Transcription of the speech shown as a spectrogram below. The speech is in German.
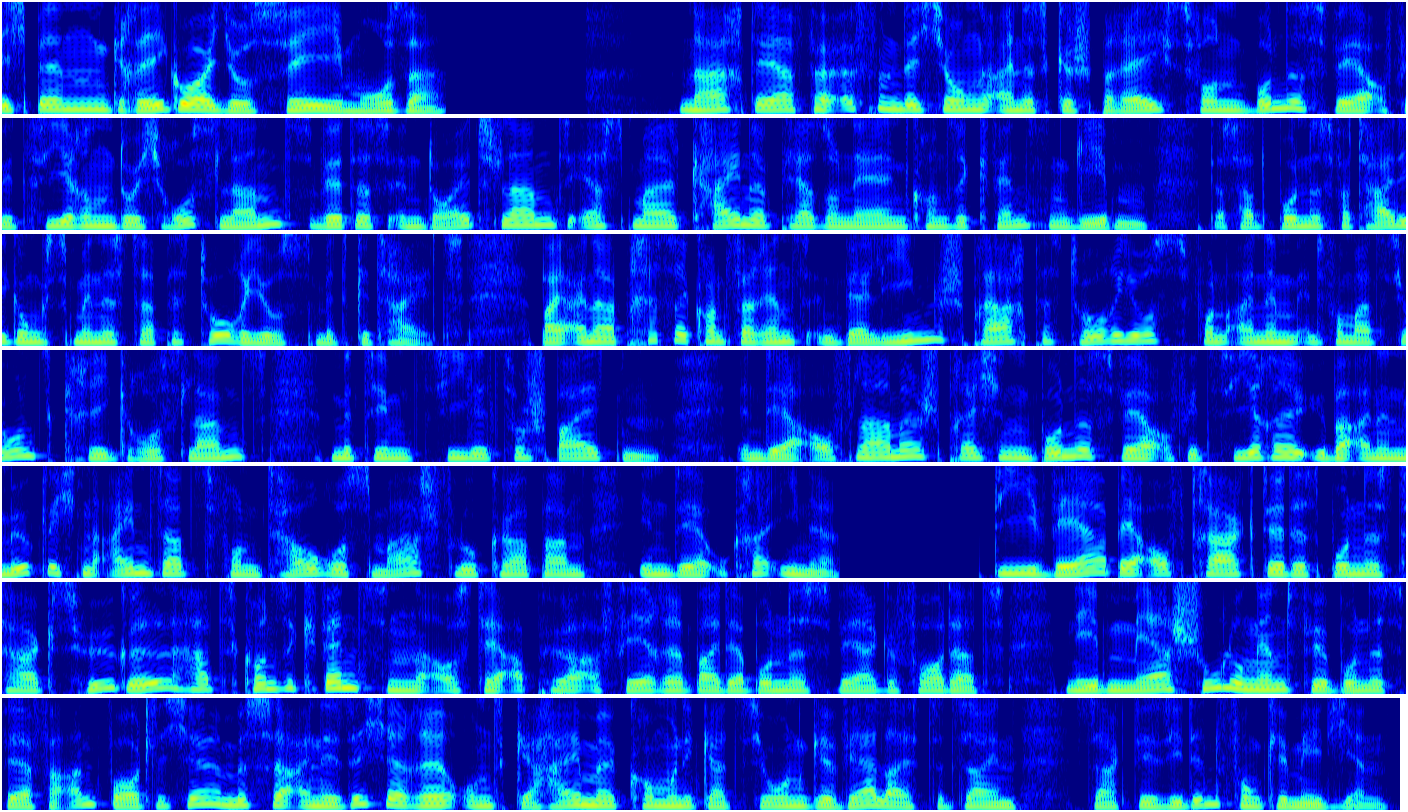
Ich bin Gregor Jussé Moser. Nach der Veröffentlichung eines Gesprächs von Bundeswehroffizieren durch Russland wird es in Deutschland erstmal keine personellen Konsequenzen geben. Das hat Bundesverteidigungsminister Pistorius mitgeteilt. Bei einer Pressekonferenz in Berlin sprach Pistorius von einem Informationskrieg Russlands mit dem Ziel zu spalten. In der Aufnahme sprechen Bundeswehroffiziere über einen möglichen Einsatz von Taurus-Marschflugkörpern in der Ukraine. Die Wehrbeauftragte des Bundestags Högel hat Konsequenzen aus der Abhöraffäre bei der Bundeswehr gefordert. Neben mehr Schulungen für Bundeswehrverantwortliche müsse eine sichere und geheime Kommunikation gewährleistet sein, sagte sie den Funke Medien.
